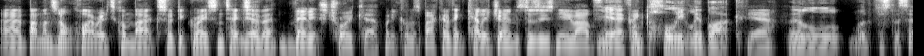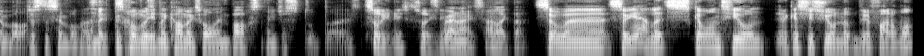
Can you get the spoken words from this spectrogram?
Uh, Batman's not quite ready to come back, so Dick Grayson takes Yeah. over. Then it's Troika when he comes back. I think Kelly Jones does his new outfit. Yeah, completely black. Yeah, with just the symbol. just the symbol. and the, the That's covers in the comics all embossed. And he just. It's That's all you need. That's all you need. very nice. I like that. So, uh, so yeah, let's go on to your. I guess it's your your final one.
